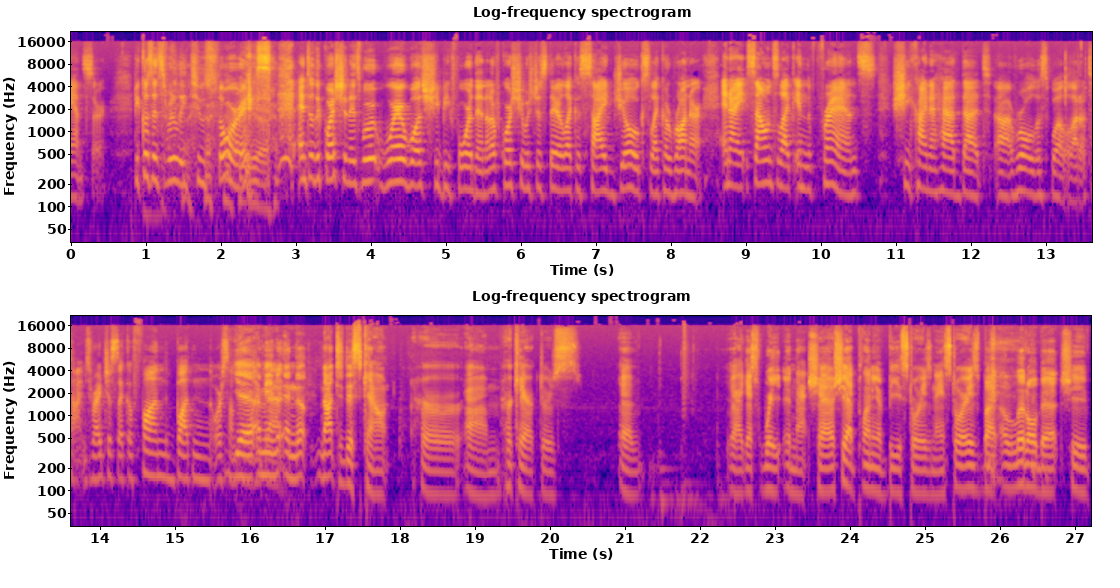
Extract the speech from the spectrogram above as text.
answer because it's really two stories. and so the question is, where, where was she before then? And of course, she was just there like a side jokes, like a runner. And I sounds like in Friends, she kind of had that uh, role as well a lot of times, right? Just like a fun button or something. Yeah, like I mean, that. and th- not to discount her um, her character's, uh, I guess, weight in that show. She had plenty of B stories and A stories, but a little bit she.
